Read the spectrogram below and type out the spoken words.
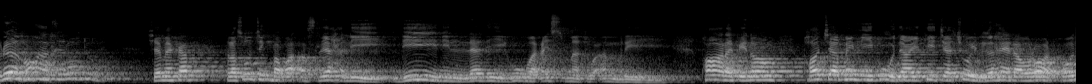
เรื่องของอาเคราะห์ด้วย ใช่ไหมครับท่านรอซูลจึงบอกว่าอัสลิฮลีดีนิลลดีฮุวะอิสมาตุอัมรีเพราะอะไรพี่น้อง เพราะจะไม่มีผู้ใดที่จะช่วยเหลือให้เรารอดพ้น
